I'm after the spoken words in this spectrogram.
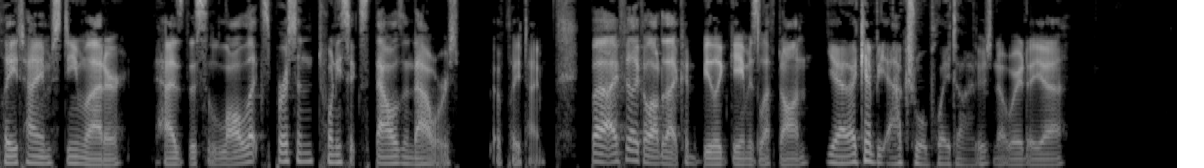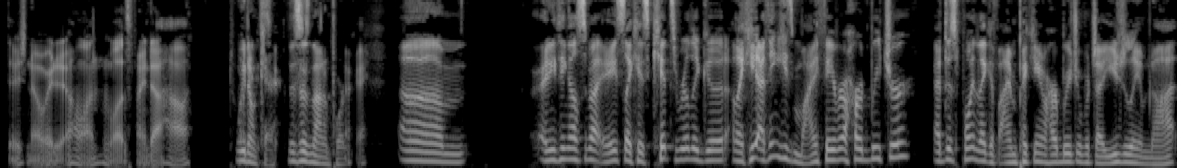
playtime Steam ladder has this Lolix person twenty six thousand hours of playtime, but I feel like a lot of that could be like game is left on. Yeah, that can't be actual playtime. There's no way to yeah. There's no way to hold on. Well, let's find out how. we don't care. This is not important. Okay. Um, anything else about Ace? Like his kit's really good. Like he, I think he's my favorite hard breacher at this point. Like if I'm picking a hard breacher, which I usually am not,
